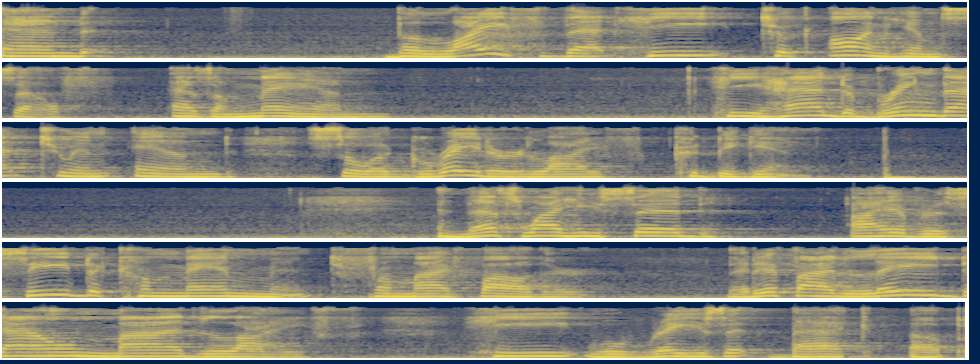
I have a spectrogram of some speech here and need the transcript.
And the life that he took on himself as a man he had to bring that to an end so a greater life could begin. And that's why he said, I have received a commandment from my Father that if I lay down my life, he will raise it back up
